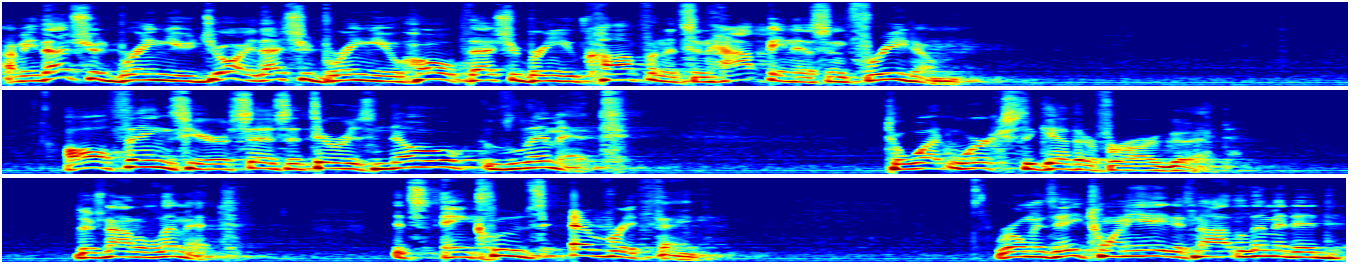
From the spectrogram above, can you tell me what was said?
I mean, that should bring you joy. That should bring you hope. That should bring you confidence and happiness and freedom. All things here says that there is no limit to what works together for our good. There's not a limit. It includes everything. Romans 8:28 is not limited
